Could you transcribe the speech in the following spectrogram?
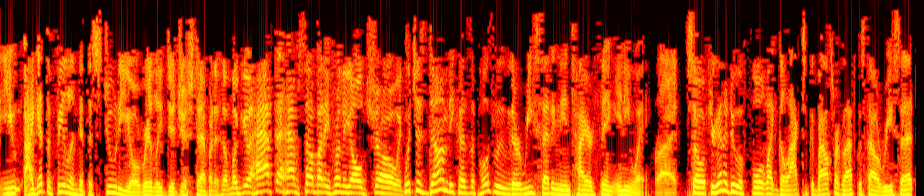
you, I get the feeling that the studio really did just step in and said, "Look, you have to have somebody from the old show." It's, Which is dumb because supposedly they're resetting the entire thing anyway. Right. So if you're going to do a full like Galactica Battlestar Galactica style reset,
